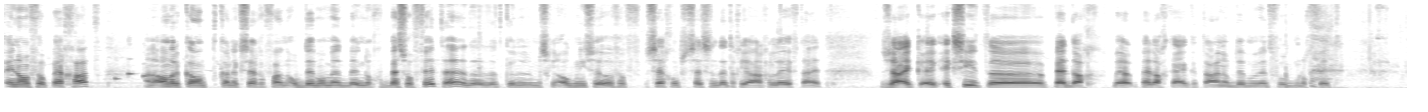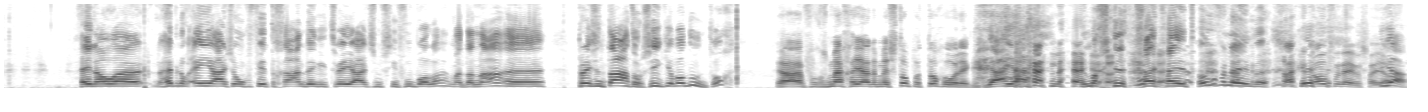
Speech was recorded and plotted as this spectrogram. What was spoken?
enorm veel pech gehad. Aan de andere kant kan ik zeggen van op dit moment ben ik nog best wel fit. Hè? Dat, dat kunnen we misschien ook niet zo heel veel zeggen op 36-jarige leeftijd. Dus ja, ik, ik, ik zie het uh, per dag. Per, per dag kijk ik het aan en op dit moment voel ik me nog fit. Hey, nou, uh, dan heb je nog één jaartje ongeveer te gaan, denk ik twee jaartjes misschien voetballen. Maar daarna, uh, presentator, zie ik je wel doen, toch? Ja, volgens mij ga jij ermee stoppen, toch hoor ik? Ja, ja. nee, dan mag je, ga, ga, je het overnemen? ga ik het overnemen van jou? Ja.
